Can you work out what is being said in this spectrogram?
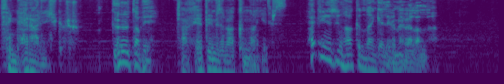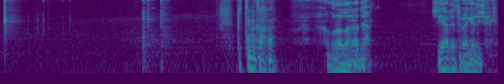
Senin her halini görür. Görür tabii. Sen hepimizin hakkından gelirsin. Hepinizin hakkından gelirim evelallah. Bitti mi kahven? Buralara da. Ziyaretime gelecek.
